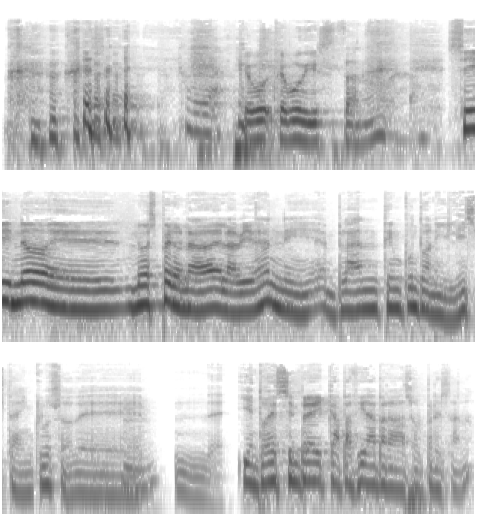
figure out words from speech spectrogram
Qué, bu- qué budista, ¿no? Sí, no, eh, no espero nada de la vida, ni en plan, tiene un punto nihilista incluso. De, de- y entonces siempre hay capacidad para la sorpresa, ¿no?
